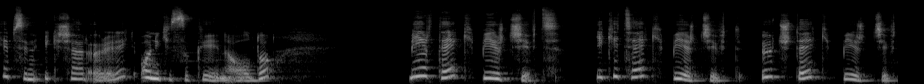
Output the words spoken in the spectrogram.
Hepsini ikişer örerek 12 sık iğne oldu. Bir tek bir çift. 2 tek bir çift. 3 tek bir çift.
